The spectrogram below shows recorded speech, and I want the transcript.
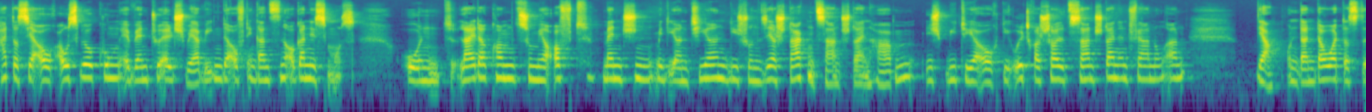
hat das ja auch Auswirkungen eventuell schwerwiegende auf den ganzen Organismus. Und leider kommen zu mir oft Menschen mit ihren Tieren, die schon sehr starken Zahnstein haben. Ich biete ja auch die Ultraschall-Zahnsteinentfernung an. Ja, und dann dauert das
